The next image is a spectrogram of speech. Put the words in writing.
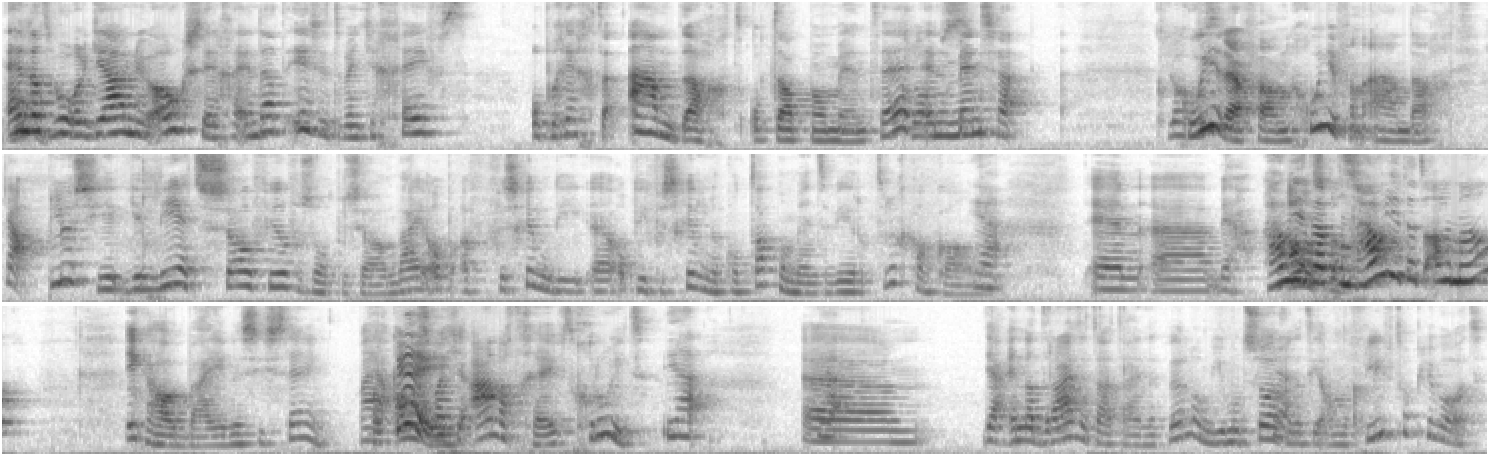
en dat hoor ik jou nu ook zeggen, en dat is het, want je geeft oprechte aandacht op dat moment. Hè? En mensen groeien daarvan, groeien van aandacht. Ja, plus je, je leert zoveel van zo'n persoon. Waar je op, uh, verschillende, die, uh, op die verschillende contactmomenten weer op terug kan komen. Ja. En uh, ja, Hou je dat, wat- Onthoud je dat allemaal? Ik hou het bij in een systeem. Maar ja, alles wat je aandacht geeft, groeit. Ja. Ja. ja, en dat draait het uiteindelijk wel om. Je moet zorgen Ja. dat die ander verliefd op je wordt.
